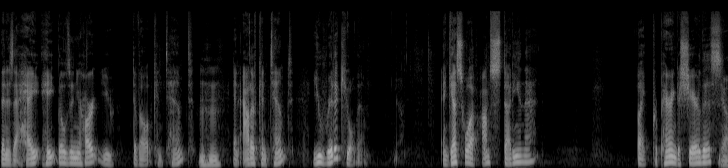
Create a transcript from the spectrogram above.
Then as that hate hate builds in your heart, you develop contempt. Mm-hmm. And out of contempt, you ridicule them. And guess what? I'm studying that. Like preparing to share this. Yeah.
